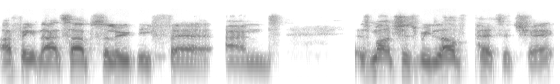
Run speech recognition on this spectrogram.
I think that's absolutely fair. And as much as we love Petr Cech,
